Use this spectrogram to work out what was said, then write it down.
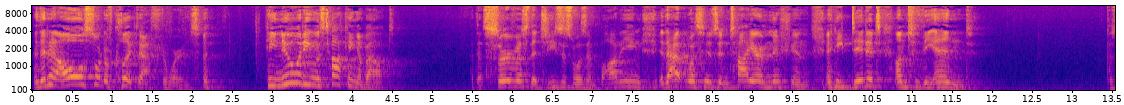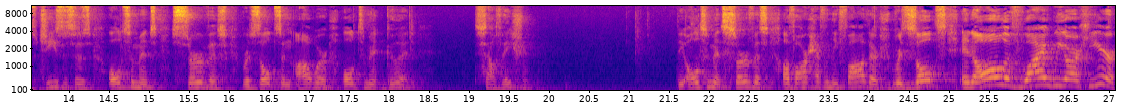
And then it all sort of clicked afterwards. he knew what he was talking about. That that service that Jesus was embodying, that was his entire mission. And he did it unto the end. Because Jesus' ultimate service results in our ultimate good salvation. The ultimate service of our Heavenly Father results in all of why we are here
